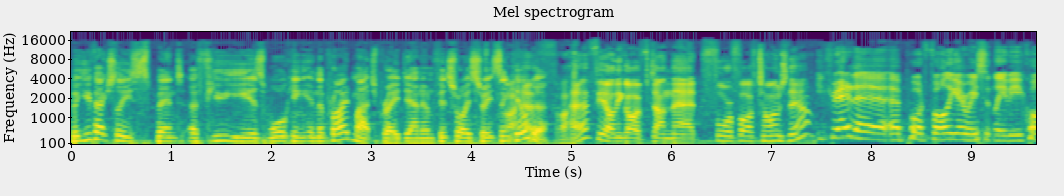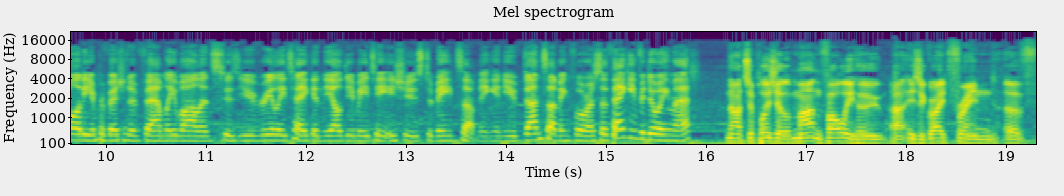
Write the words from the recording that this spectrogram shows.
but you've actually spent a few years walking in the Pride March parade down on Fitzroy Street, St I Kilda. have, I have. Yeah, I think I've done that four or five times now. You created a, a portfolio recently, the Equality and Prevention of Family Violence, because you've really taken the LGBT issues to mean something and you've done something for us. So thank you for doing that. No, it's a pleasure. Martin Foley, who uh, is a great friend of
